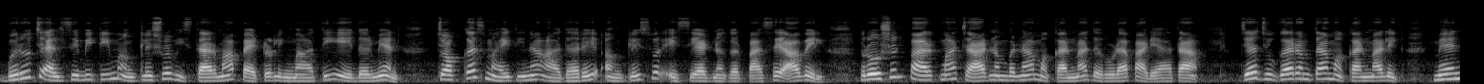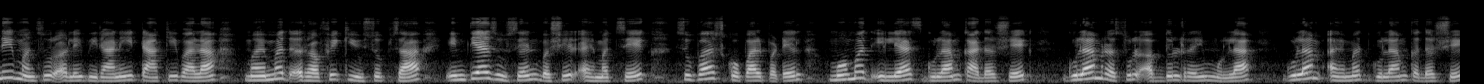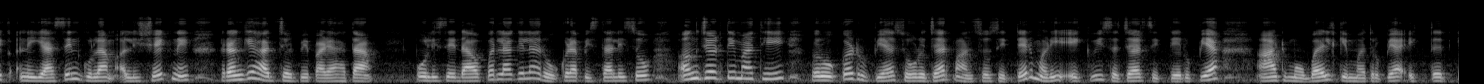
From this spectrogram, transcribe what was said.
Bharuch LCB team Ankleshwar વિસ્તારમાં પેટ્રોલિંગમાં હતી. એ દરમિયાન ચોક્કસ માહિતીના આધારે અંકલેશ્વર એશિયાડ નગર પાસે આવેલ રોશન પાર્કમાં ચાર નંબરના મકાનમાં દરોડા પાડ્યા હતા. જ્યાં જુગાર રમતા મકાન માલિક મહેંદી મનસુર અલી વિરાની, ટાંકીવાલા મહેમદ રફીક યુસુફ શાહ, ઇમ્તિયાઝ હુસેન, બશીર અહેમદ શેખ, સુભાષ ગોપાલ પટેલ, મોહમ્મદ ઇલિયાસ ગુલામ કાદર શેખ, ગુલામ રસુલ અબ્દુલ રહીમ મુલ્લા ગુલામ અહેમદ, ગુલામ કદર શેખ અને યાસીન ગુલામ અલી શેખને રંગે હાથ ઝડપી પાડ્યા હતા. પોલીસે દાવ પર લાગેલા રોકડા પિસ્તાલીસો અંગઝડતીમાંથી રોકડ રૂપિયા સોળ હજાર પાંચસો સિત્તેર મળી એકવીસ હજાર સિત્તેર રૂપિયા, આઠ મોબાઈલ કિંમત રૂપિયા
